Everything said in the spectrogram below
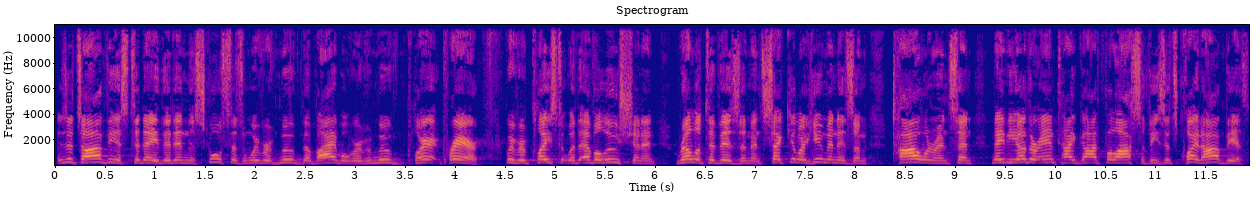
It's obvious today that in the school system we've removed the Bible, we've removed prayer, we've replaced it with evolution and relativism and secular humanism, tolerance, and maybe other anti God philosophies. It's quite obvious.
